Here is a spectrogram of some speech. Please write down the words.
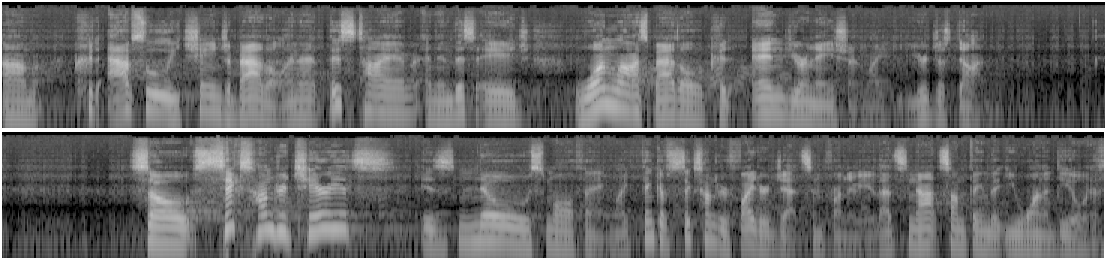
um, could absolutely change a battle. And at this time and in this age, one lost battle could end your nation. Like, you're just done. So, 600 chariots is no small thing. Like, think of 600 fighter jets in front of you. That's not something that you want to deal with.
